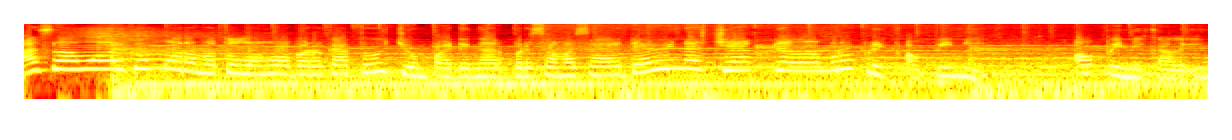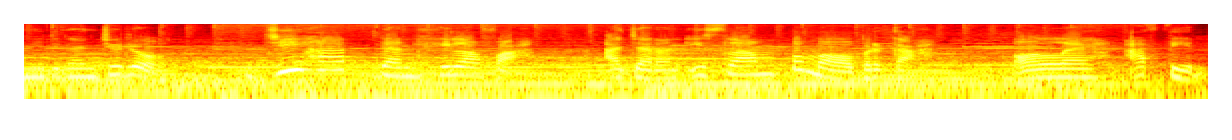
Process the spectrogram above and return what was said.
Assalamualaikum warahmatullahi wabarakatuh Jumpa dengar bersama saya Dewi Nasjak dalam rubrik Opini Opini kali ini dengan judul Jihad dan Khilafah Ajaran Islam Pembawa Berkah oleh Atin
